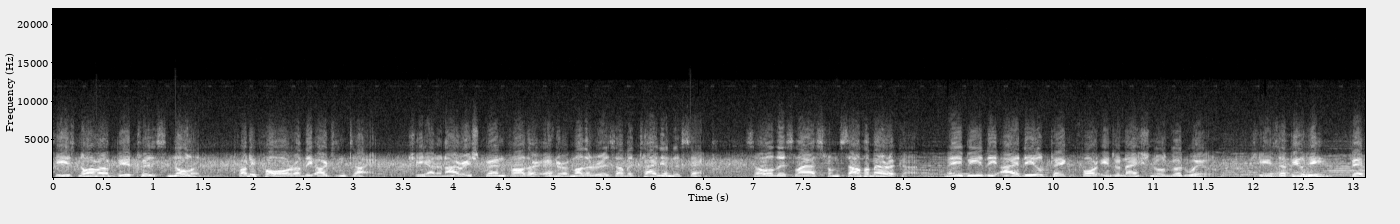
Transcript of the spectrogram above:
she's Norma Beatriz Nolan, 24 of the Argentine. She had an Irish grandfather and her mother is of Italian descent. So this lass from South America may be the ideal pick for international goodwill. She's a beauty fit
